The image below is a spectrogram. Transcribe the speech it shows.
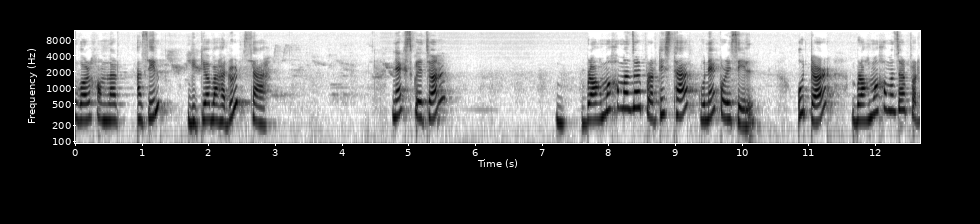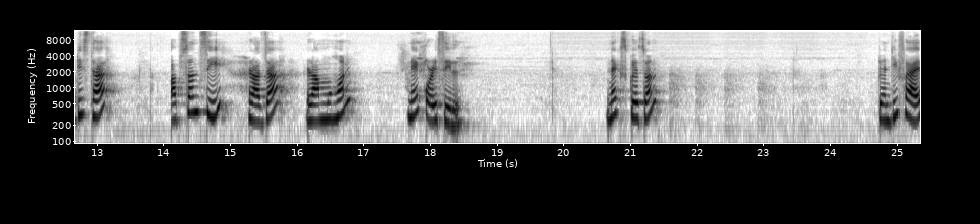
মোগল সম্ৰাট আছিল দ্বিতীয় বাহাদুৰ শ্বাহ। নেক্সট কুৱেশ্যন ব্ৰহ্ম সমাজৰ প্ৰতিষ্ঠা কোনে কৰিছিল? উত্তৰ ব্ৰহ্ম সমাজৰ প্ৰতিষ্ঠা অপশ্যন চি ৰাজা ৰামমোহনে কৰিছিল? Next question twenty five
